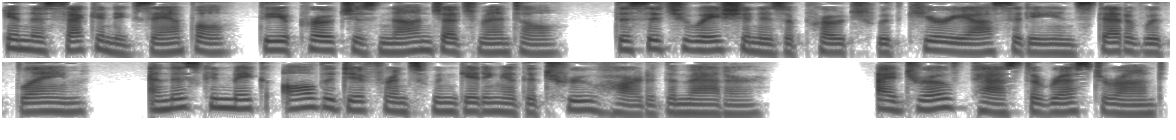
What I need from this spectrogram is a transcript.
In the second example, the approach is non judgmental, the situation is approached with curiosity instead of with blame, and this can make all the difference when getting at the true heart of the matter. I drove past the restaurant,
